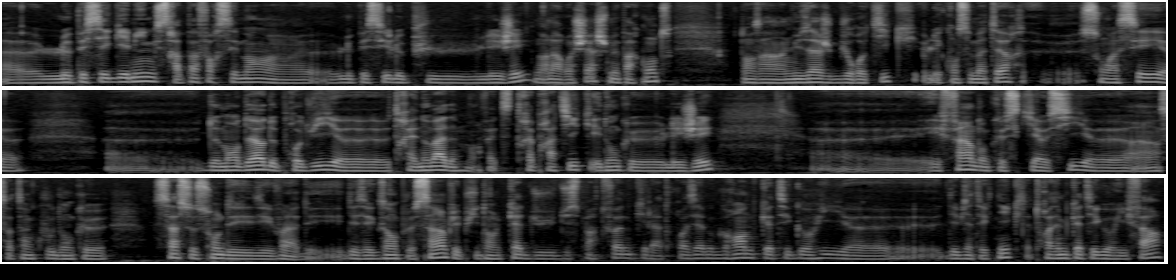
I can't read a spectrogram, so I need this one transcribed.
Euh, le PC gaming ne sera pas forcément le PC le plus léger dans la recherche, mais par contre, dans un usage bureautique, les consommateurs sont assez demandeurs de produits très nomades, en fait, très pratiques et donc légers. Euh, et fin, donc ce qui a aussi euh, un certain coût. Donc euh, ça, ce sont des, voilà, des, exemples simples. Et puis dans le cadre du, smartphone, qui est la troisième grande catégorie des biens techniques, la troisième catégorie phare,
